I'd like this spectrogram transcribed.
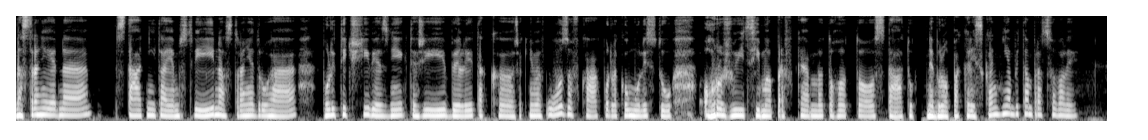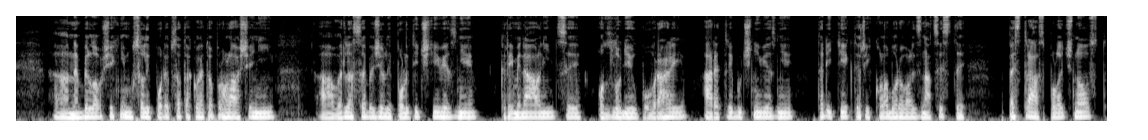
Na straně jedné státní tajemství, na straně druhé političtí vězni, kteří byli tak řekněme v úvozovkách podle komunistů ohrožujícím prvkem tohoto státu. Nebylo pak riskantní, aby tam pracovali? Nebylo, všichni museli podepsat takovéto prohlášení a vedle sebe žili političtí vězni, kriminálníci, od zlodějů po vrahy a retribuční vězni, tedy ti, kteří kolaborovali s nacisty. Pestrá společnost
